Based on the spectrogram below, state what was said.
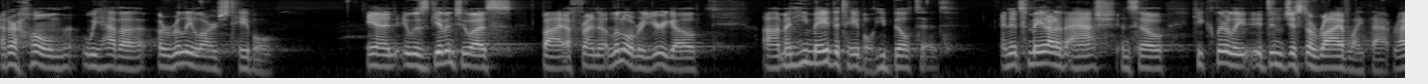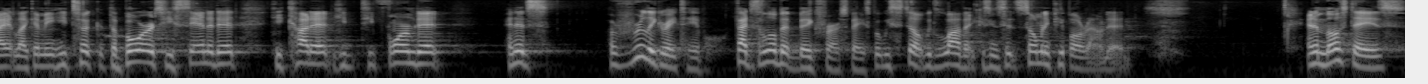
at our home, we have a, a really large table. And it was given to us by a friend a little over a year ago. Um, and he made the table, he built it. And it's made out of ash, and so he clearly, it didn't just arrive like that, right? Like, I mean, he took the boards, he sanded it, he cut it, he, he formed it, and it's a really great table. In fact, it's a little bit big for our space, but we still, we love it because you can sit so many people around it. And in most days,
